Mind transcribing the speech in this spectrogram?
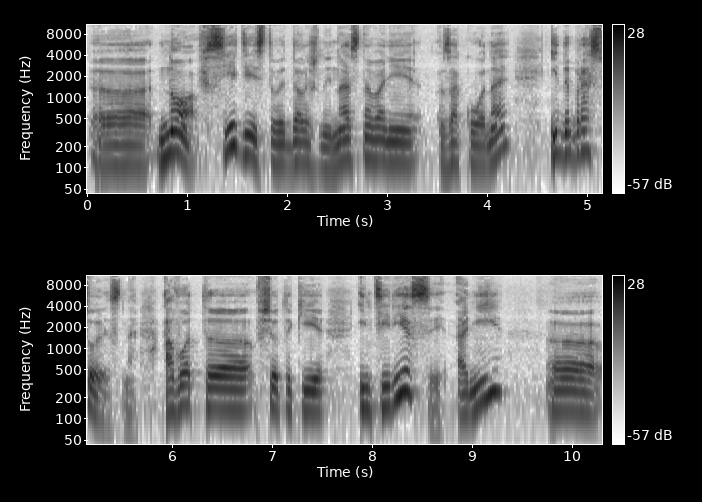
Э, но все действовать должны на основании закона и добросовестно. А вот э, все-таки интересы, они э,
